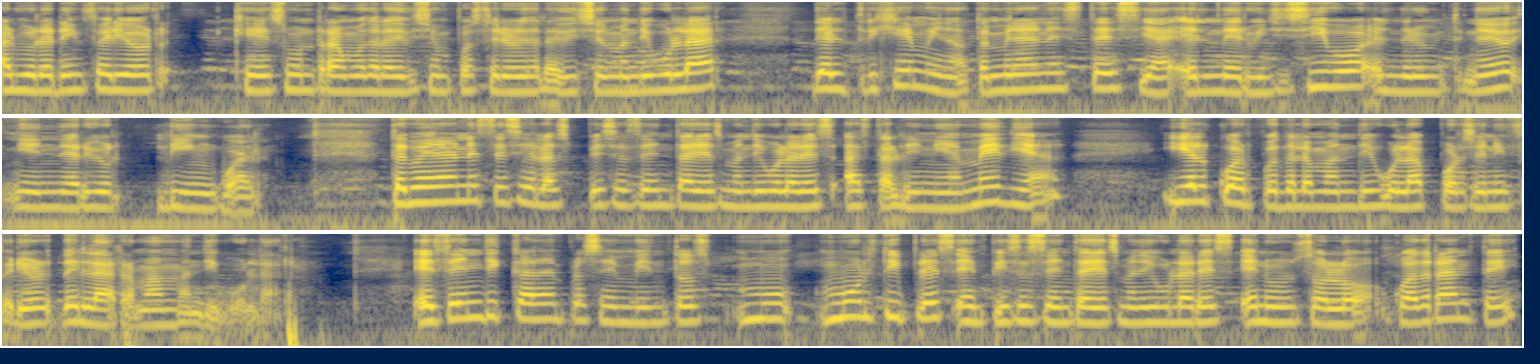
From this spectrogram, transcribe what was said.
alveolar inferior, que es un ramo de la división posterior de la división mandibular del trigémino. También anestesia el nervio incisivo, el nervio intermedio y el nervio lingual. También anestesia las piezas dentarias mandibulares hasta la línea media y el cuerpo de la mandíbula, porción inferior de la rama mandibular. Está indicada en procedimientos múltiples en piezas dentarias mandibulares en un solo cuadrante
